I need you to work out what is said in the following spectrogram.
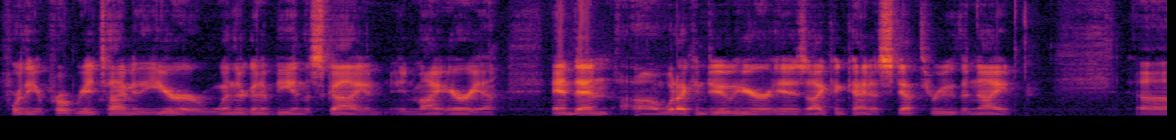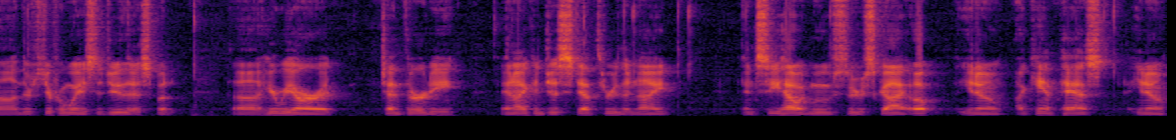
for the appropriate time of the year when they're going to be in the sky in, in my area. And then uh, what I can do here is I can kind of step through the night. Uh, there's different ways to do this, but uh, here we are at 10:30, and I can just step through the night and see how it moves through the sky. Up, you know, I can't pass. You know,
